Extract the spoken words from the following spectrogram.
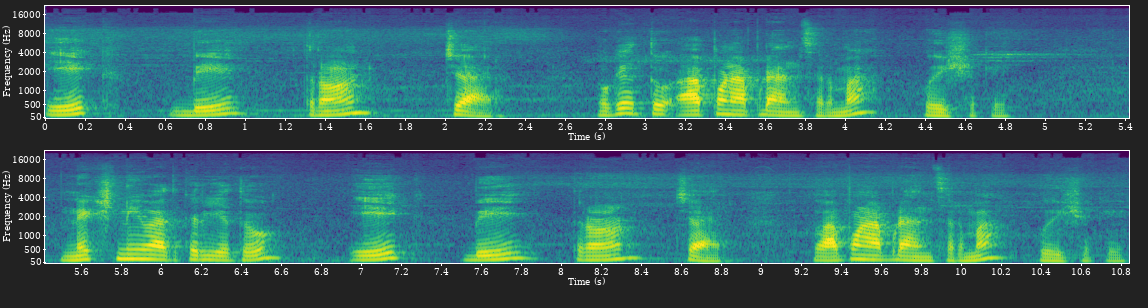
એક, બે, ત્રણ, ચાર. ઓકે તો આ પણ આપણા આન્સરમાં હોઈ શકે. નેક્સ્ટની વાત કરીએ તો એક, બે, ત્રણ, ચાર. તો આ પણ આપણા આન્સરમાં હોઈ શકે.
